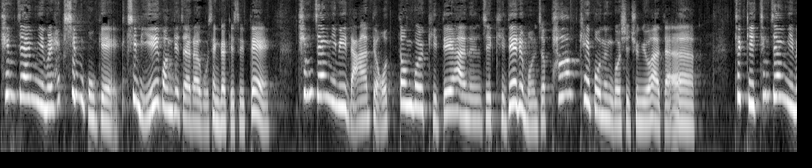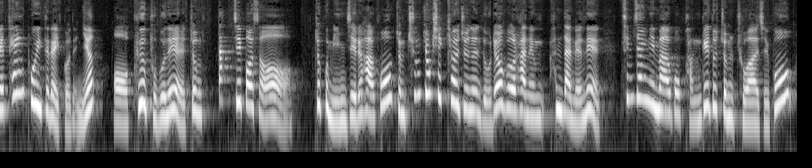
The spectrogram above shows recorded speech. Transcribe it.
팀장님을 핵심 고객, 핵심 이해관계자라고 생각했을 때 팀장님이 나한테 어떤 걸 기대하는지 기대를 먼저 파악해 보는 것이 중요하다. 특히 팀장님의 pain point가 있거든요. 어, 그 부분을 좀 딱 집어서 조금 인지를 하고 좀 충족시켜주는 노력을 하는, 한다면은 팀장님하고 관계도 좀 좋아지고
